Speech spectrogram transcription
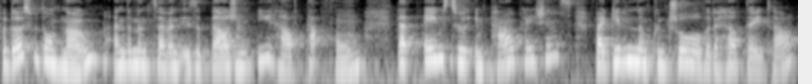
For those who don't know, Andaman 7 is a Belgian e-health platform that aims to empower patients by giving them control over the health data,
